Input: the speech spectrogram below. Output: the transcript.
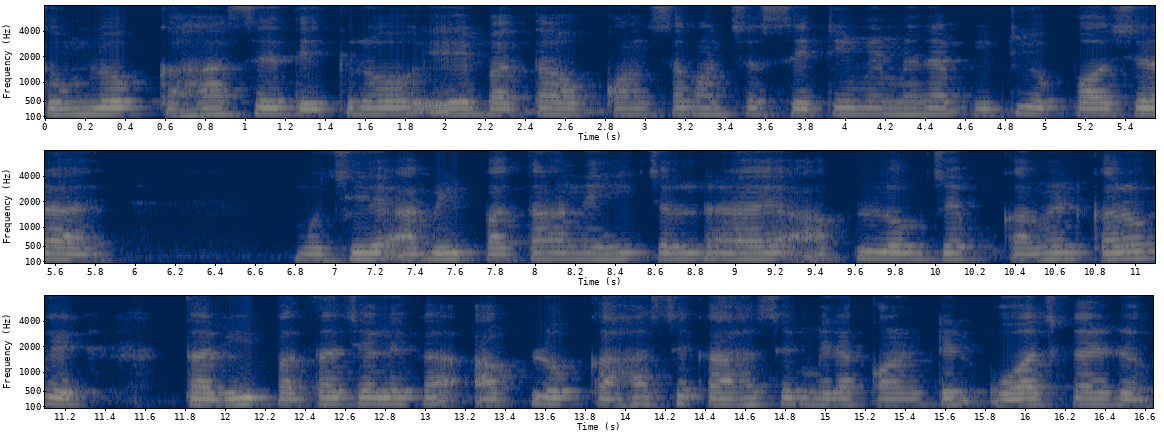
तुम लोग कहाँ से देख रहे हो? ये बताओ, कौन सा कौन सा सिटी में मेरा वीडियो पहुँच रहा है? मुझे अभी पता नहीं चल रहा है। आप लोग जब कमेंट करोगे, तभी पता चलेगा आप लोग कहाँ से कहाँ से मेरा कंटेंट वॉच कर रहे हो।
